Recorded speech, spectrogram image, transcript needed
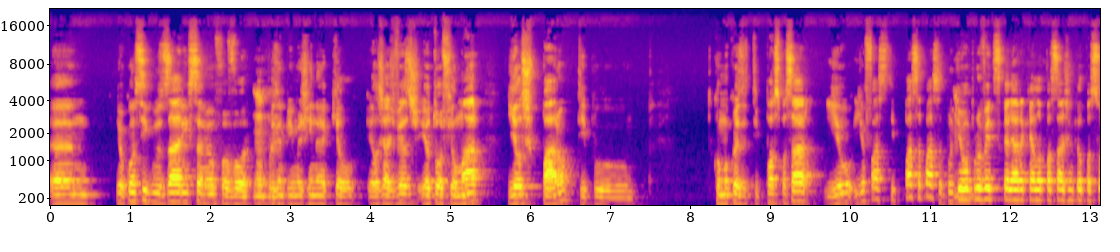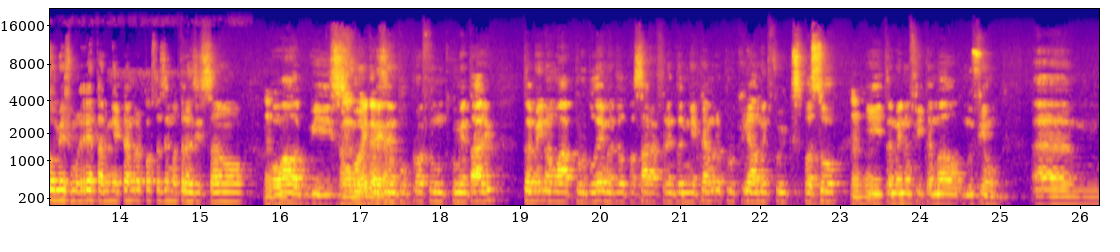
ah, eu consigo usar isso a meu favor. Ou, Uhum. por exemplo, imagina que ele- eles às vezes eu estou a filmar e eles param, tipo. Com uma coisa tipo, posso passar? E eu, e eu faço tipo, passa, passa. Porque eu Uhum. aproveito se calhar aquela passagem que ele passou mesmo renta à minha câmera para fazer uma transição Uhum. ou algo. E se É for, por ideia. exemplo, para o filme documentário, também não há problema dele passar à frente da minha câmera porque realmente foi o que se passou Uhum. e também não fica mal no filme. Ahm,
